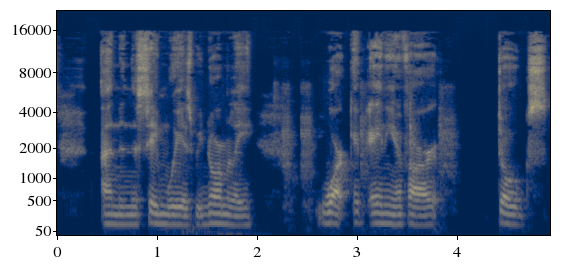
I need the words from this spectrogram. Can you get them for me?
And in the same way as we normally work if any of our dogs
